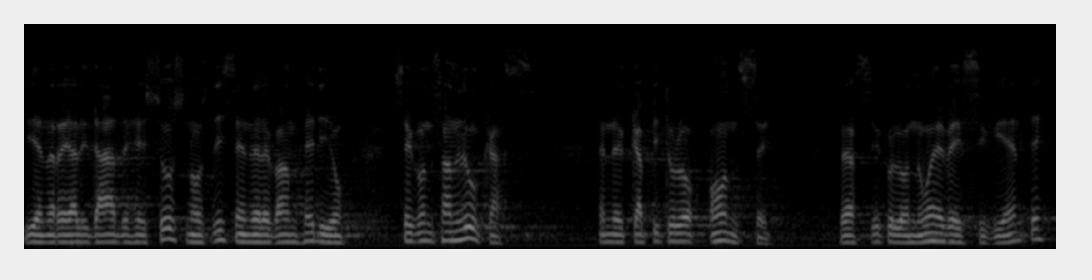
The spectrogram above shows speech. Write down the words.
Y en realidad Jesús nos dice en el Evangelio, según San Lucas, en el capítulo 11, versículo 9 y siguiente,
